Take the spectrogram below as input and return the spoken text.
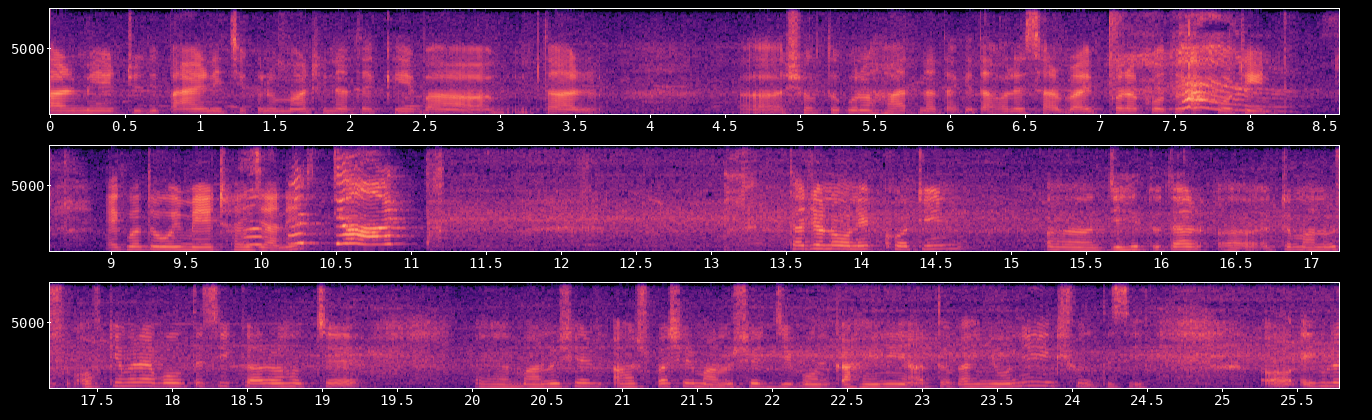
আর মেয়ের যদি পায়ের নিচে কোনো মাটি না থাকে বা তার শক্ত কোনো হাত না থাকে, তাহলে সারভাইভ করা কতটা কঠিন? একমাত্র ওই মেয়েটাই জানে। তার জন্য অনেক কঠিন যেহেতু তার একটা মানুষ অফ ক্যামেরায় বলতেছি, কারণ হচ্ছে মানুষের আশপাশের মানুষের জীবন, কাহিনী, আত্মকাহিনী অনেক শুনতেছি। এগুলো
